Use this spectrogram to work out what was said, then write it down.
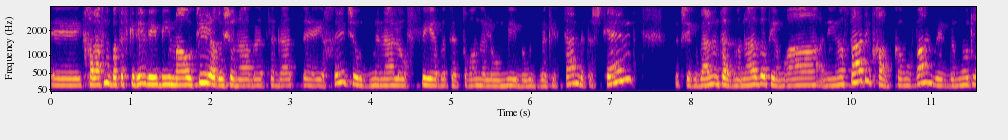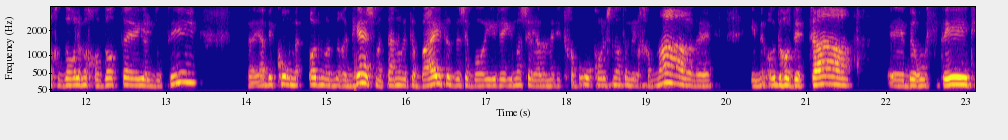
אה, התחלפנו בתפקידים והיא ביימה אותי לראשונה בהצגת יחיד שהוזמנה להופיע בתיאטרון הלאומי באוזבקיסטן, בתשכנט, וכשקיבלנו את ההזמנה הזאת היא אמרה, אני נוסעת איתך, כמובן, זו הזדמנות לחזור למחוזות ילדותי. והיה ביקור מאוד מאוד מרגש, מצאנו את הבית הזה שבו היא ואימא שלה באמת התחבאו כל שנות המלחמה, והיא מאוד הודתה אה, ברוסית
